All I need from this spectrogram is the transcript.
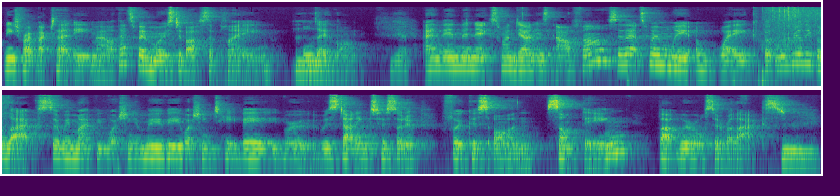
need to write back to that email. That's where most of us are playing mm-hmm. all day long. Yeah. And then the next one down is alpha. So that's when we're awake, but we're really relaxed. So we might be watching a movie, watching TV. We're, we're starting to sort of focus on something, but we're also relaxed. Mm.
